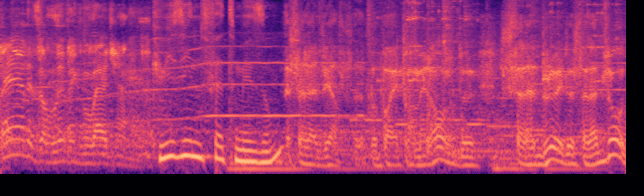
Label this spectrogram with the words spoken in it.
man is a living legend. Cuisine faite maison, La salade verte, ça peut pas être un mélange de salade bleue et de salade jaune.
